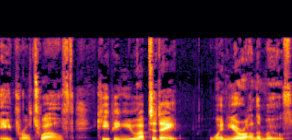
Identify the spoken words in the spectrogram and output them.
April 12th, keeping you up to date when you're on the move.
